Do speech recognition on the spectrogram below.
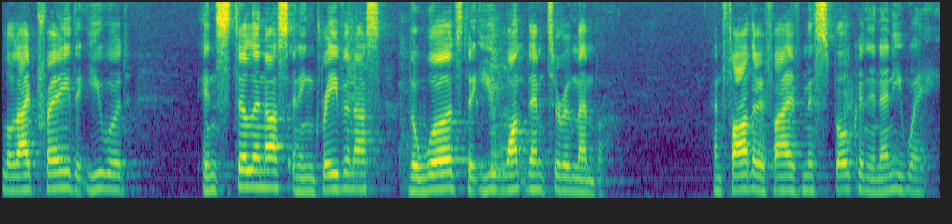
Lord, I pray that you would instill in us and engrave in us the words that you want them to remember. And Father, if I have misspoken in any way,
